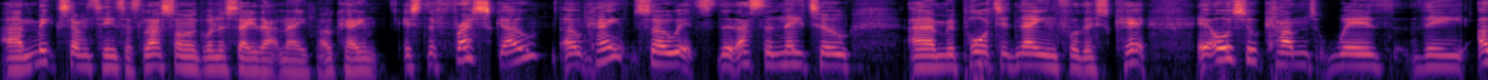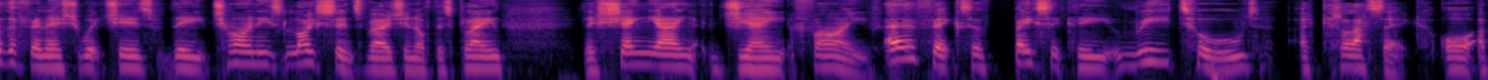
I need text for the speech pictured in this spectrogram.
uh, MiG-17, so that's the last time I'm going to say that name, okay? It's the Fresco, okay? So it's the, that's the NATO um, reported name for this kit. It also comes with the other finish, which is the Chinese licensed version of this plane, the Shenyang J5. Airfix have basically retooled a classic or a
